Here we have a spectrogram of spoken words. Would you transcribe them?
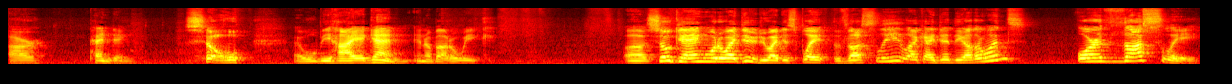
are pending. So I will be high again in about a week. Uh, so gang, what do I do? Do I display it thusly like I did the other ones? Or thusly?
